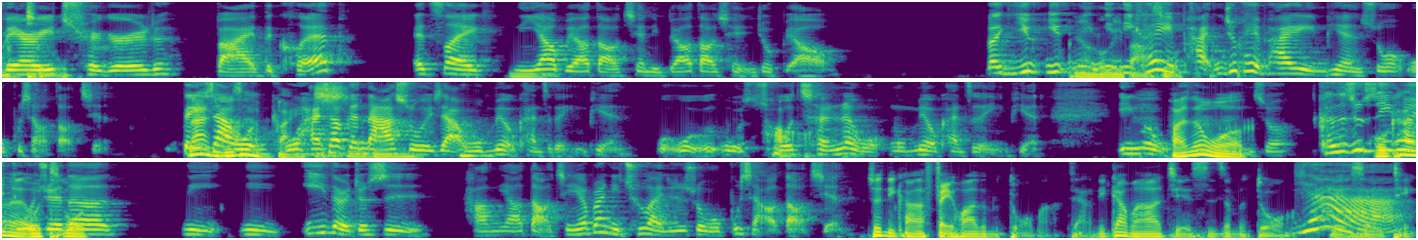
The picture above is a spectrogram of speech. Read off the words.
very triggered by the clip. It's like 你嗯要不要道歉？你不要道歉，你就不要。Like you you 你你你可以拍，你就可以拍个影片说我不想要道歉。等一下，我我还是要跟大家说一下，我没有看这个影片。我我我我承认我我没有看这个影片，因为我反正我嗯你说，可是就是因为我觉得你你 either 就是好，你要道歉，要不然你出来就是说我不想要道歉。就你刚才废话这么多嘛？这样你干嘛要解释这么多 Yeah，听？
